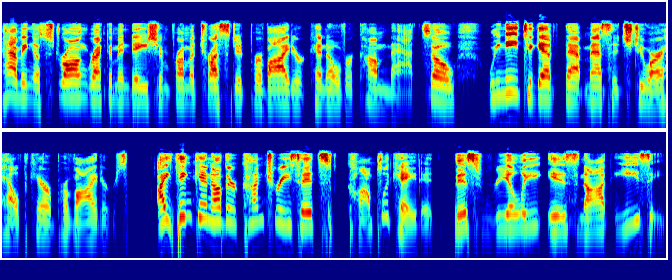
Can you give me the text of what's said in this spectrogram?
having a strong recommendation from a trusted provider can overcome that. So, we need to get that message to our healthcare providers. I think in other countries it's complicated. This really is not easy.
